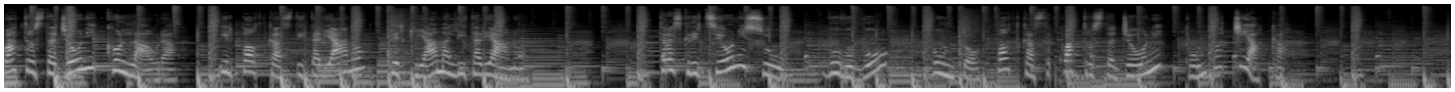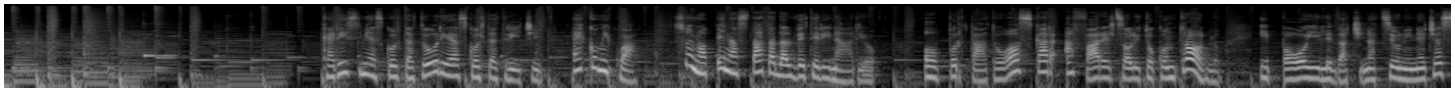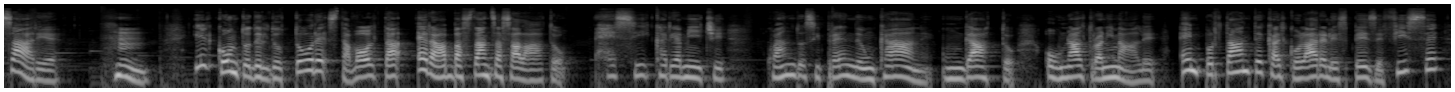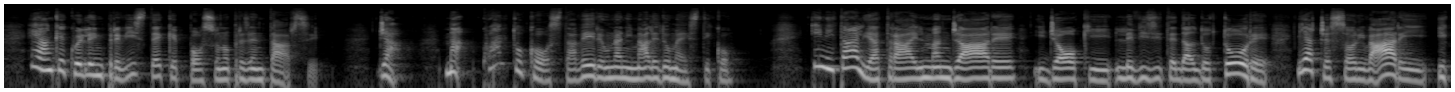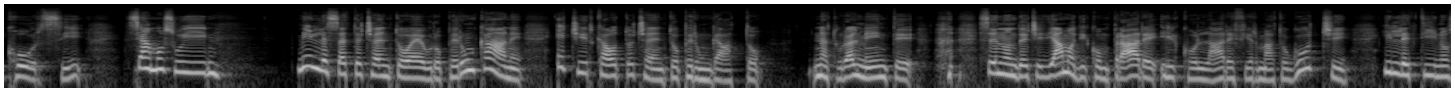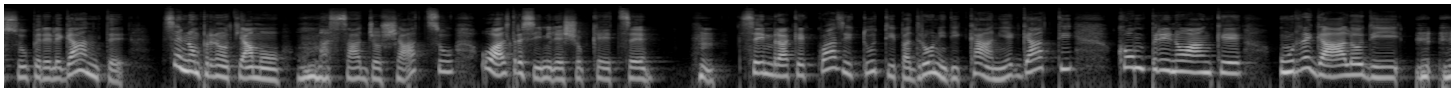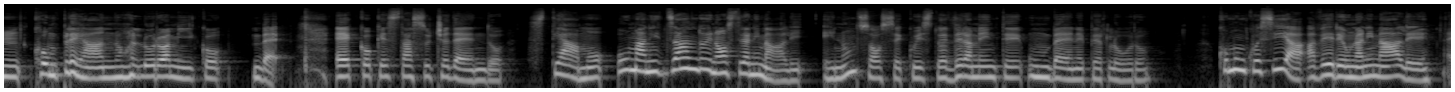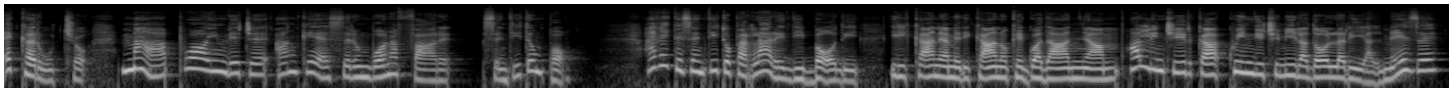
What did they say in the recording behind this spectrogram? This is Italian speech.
Quattro stagioni con Laura, il podcast italiano per chi ama l'italiano. Trascrizioni su www.podcastquattrostagioni.ch Carissimi ascoltatori e ascoltatrici, eccomi qua. Sono appena stata dal veterinario. Ho portato Oscar a fare il solito controllo e poi le vaccinazioni necessarie Hmm. Il conto del dottore stavolta era abbastanza salato. Eh sì, cari amici, quando si prende un cane, un gatto o un altro animale, è importante calcolare le spese fisse e anche quelle impreviste che possono presentarsi. Già, ma quanto costa avere un animale domestico? In Italia tra il mangiare, i giochi, le visite dal dottore, gli accessori vari, i corsi, siamo sui 1700 euro per un cane e circa 800 per un gatto. Naturalmente, se non decidiamo di comprare il collare firmato Gucci, il lettino super elegante, se non prenotiamo un massaggio shiatsu o altre simili sciocchezze. Hm, sembra che quasi tutti i padroni di cani e gatti comprino anche un regalo di compleanno al loro amico. Beh, ecco che sta succedendo. Stiamo umanizzando i nostri animali e non so se questo è veramente un bene per loro. Comunque sia, avere un animale è caruccio, ma può invece anche essere un buon affare. Sentite un po'. Avete sentito parlare di Bodhi, il cane americano che guadagna all'incirca 15.000 dollari al mese?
